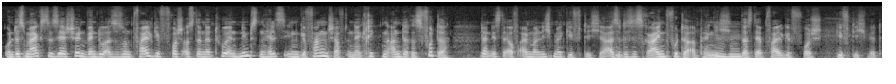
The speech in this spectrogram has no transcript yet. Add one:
Und das merkst du sehr schön, wenn du also so einen Pfeilgiftfrosch aus der Natur entnimmst und hältst ihn in Gefangenschaft und er kriegt ein anderes Futter, dann ist er auf einmal nicht mehr giftig. Ja? Also das ist rein futterabhängig, dass der Pfeilgiftfrosch giftig wird.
